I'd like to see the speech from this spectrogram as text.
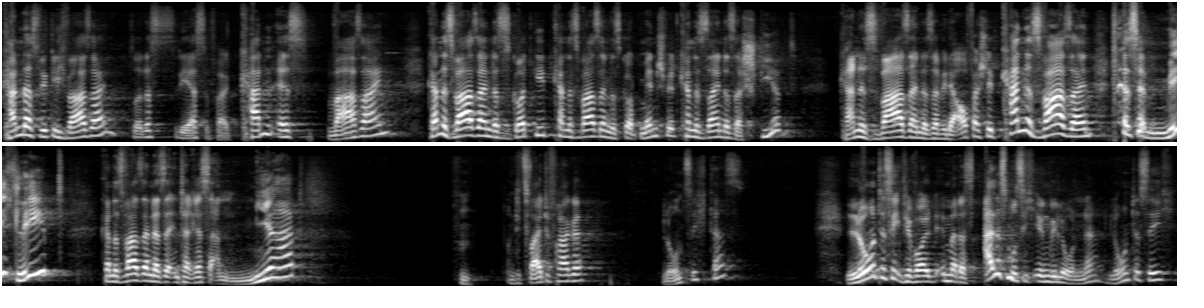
kann das wirklich wahr sein? So, das ist die erste Frage. Kann es wahr sein? Kann es wahr sein, dass es Gott gibt? Kann es wahr sein, dass Gott Mensch wird? Kann es sein, dass er stirbt? Kann es wahr sein, dass er wieder aufersteht? Kann es wahr sein, dass er mich liebt? Kann es wahr sein, dass er Interesse an mir hat? Hm. Und die zweite Frage, lohnt sich das? Lohnt es sich, wir wollen immer das, alles muss sich irgendwie lohnen, ne? lohnt es sich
